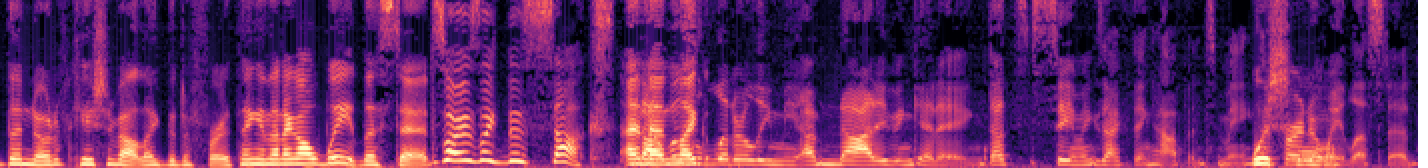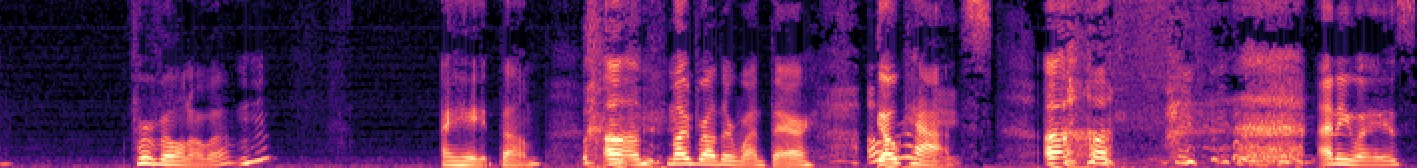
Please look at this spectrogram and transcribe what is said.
the notification about like the deferred thing, and then I got waitlisted. So I was like, "This sucks." And that then was like literally me. I'm not even kidding. That's the same exact thing happened to me. Which Deferred and waitlisted. for Villanova, mm-hmm. I hate them. Um, my brother went there. Oh, Go really? Cats. Um, anyways,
